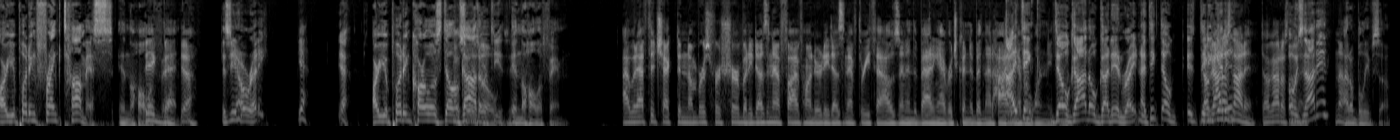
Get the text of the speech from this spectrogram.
Are you putting Frank Thomas in the Hall Big of Fame? bet. Yeah. Is he already? Yeah. Yeah. Are you putting Carlos oh, so is Delgado Ortiz, yeah. in the Hall of Fame? I would have to check the numbers for sure, but he doesn't have 500. He doesn't have 3,000, and the batting average couldn't have been that high. I never think won anything. Delgado got in right, and I think Del is- did he Delgado's get in? not in. Delgado's Oh, he's in. not in. No. I don't believe so.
